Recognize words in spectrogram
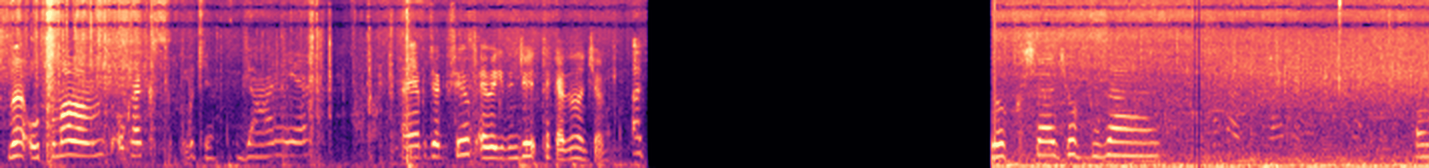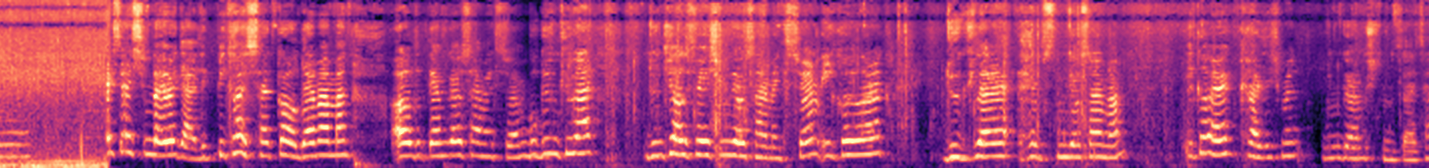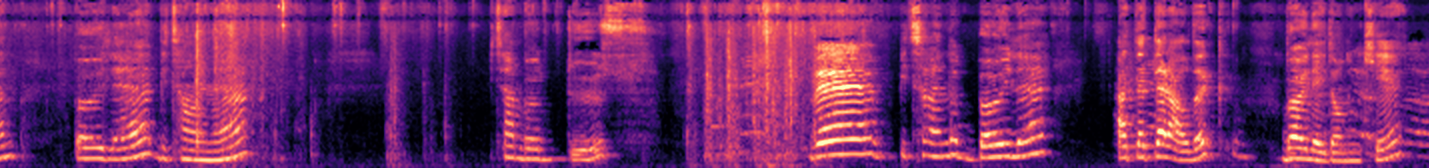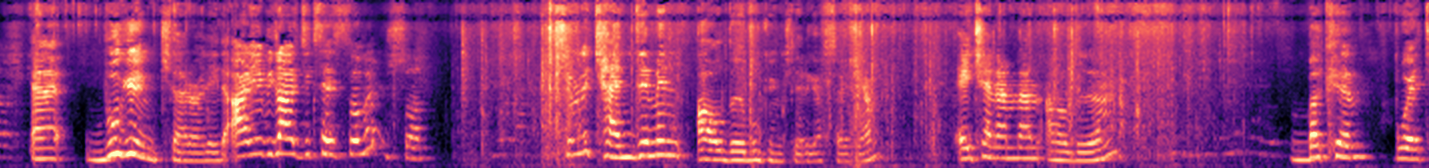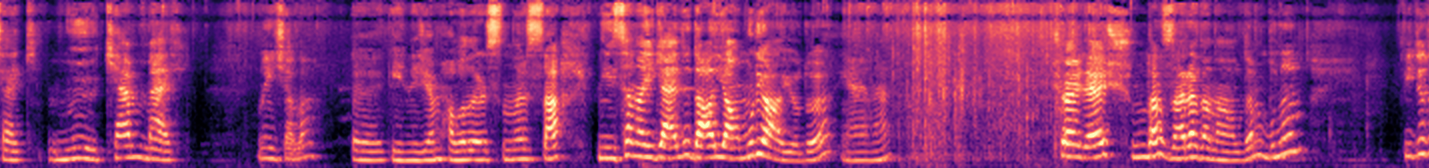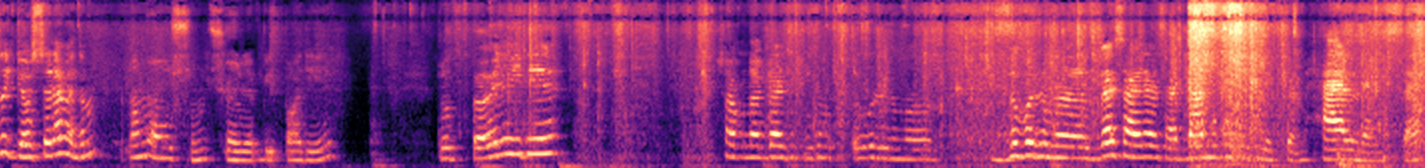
Ve oturma alanımız o kadar kısıtlı ki. Yani. Yani yapacak bir şey yok. Eve gidince tekrardan açarım. Aç. Yokuşlar çok güzel. Evet. Arkadaşlar şimdi eve geldik. Birkaç dakika oldu. Hemen ben aldıklarımı göstermek istiyorum. Bugünkü ve dünkü alışverişimi göstermek istiyorum. İlk olarak dünkülere hepsini göstermem. İlk olarak kardeşimin bunu görmüştünüz zaten. Böyle bir tane. Bir tane böyle düz. Ve bir tane de böyle atletler aldık. Böyleydi onunki. Yani bugünküler öyleydi. Arya birazcık sessiz olur musun? Şimdi kendimin aldığı bugünküleri göstereceğim. H&M'den aldığım. Bakın bu etek mükemmel. Bunu inşallah e, giyineceğim. Havalar ısınırsa. Nisan ayı geldi daha yağmur yağıyordu. Yani. Şöyle şunu da Zara'dan aldım. Bunun videoda gösteremedim ama olsun. Şöyle bir body. Bu böyleydi. Sonra bunlar birazcık bizim ıvırımız, zıvırımız vesaire vesaire. Ben bu paketi geçiyorum. Her neyse.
